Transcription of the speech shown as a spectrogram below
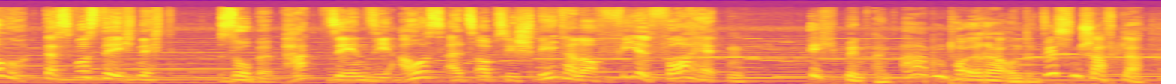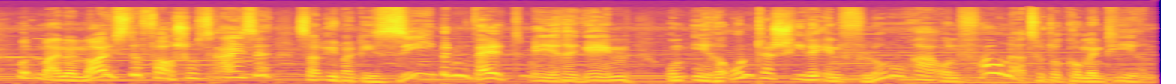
Oh, das wusste ich nicht. So bepackt sehen Sie aus, als ob Sie später noch viel vorhätten. Ich bin ein Abenteurer und Wissenschaftler und meine neueste Forschungsreise soll über die sieben Weltmeere gehen, um ihre Unterschiede in Flora und Fauna zu dokumentieren.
